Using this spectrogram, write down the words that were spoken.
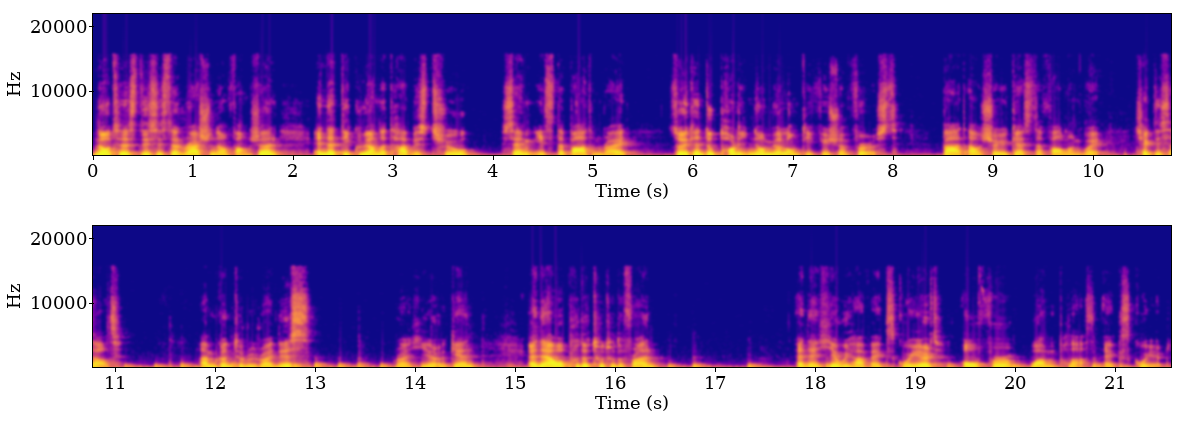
Notice this is a rational function and the degree on the top is 2 same is the bottom, right? So you can do polynomial long division first, but I'll show you guys the following way. Check this out. I'm going to rewrite this right here again, and then I will put the 2 to the front. And then here we have x squared over 1 plus x squared.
